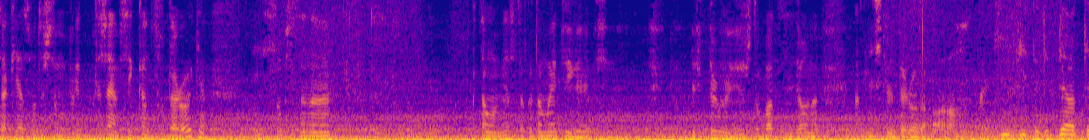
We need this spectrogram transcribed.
Так, я смотрю, что мы приближаемся к концу дороги. И, собственно, к тому месту, куда мы и двигаемся. И впервые вижу, что бац, сделана отличная дорога. О, какие виды, ребята.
